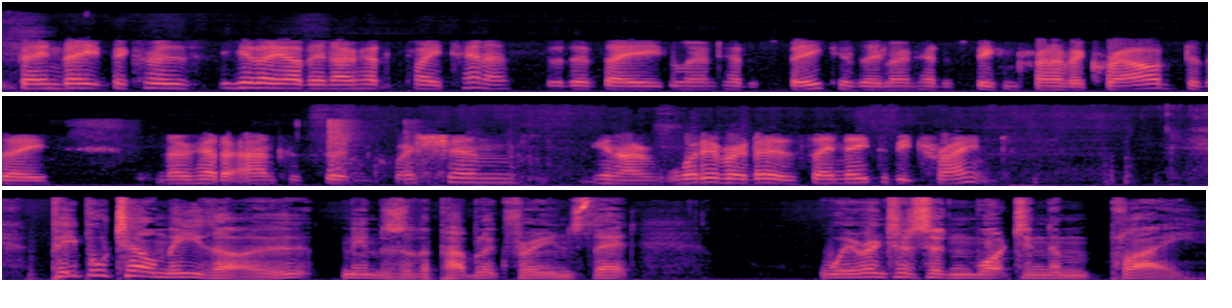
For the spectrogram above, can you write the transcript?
Then they because here they are, they know how to play tennis, but have they learned how to speak? Have they learned how to speak in front of a crowd? Do they know how to answer certain questions? You know, whatever it is, they need to be trained. People tell me though, members of the public, friends, that we're interested in watching them play.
